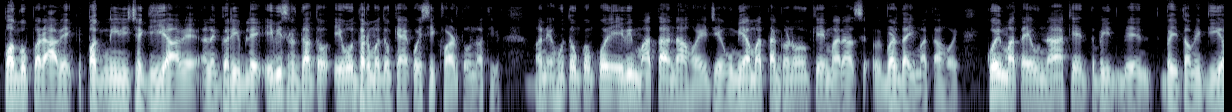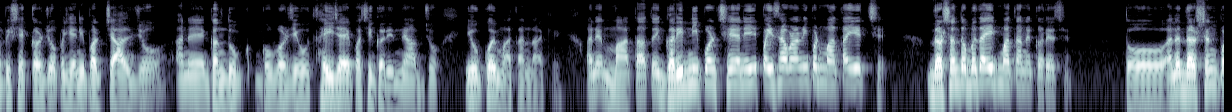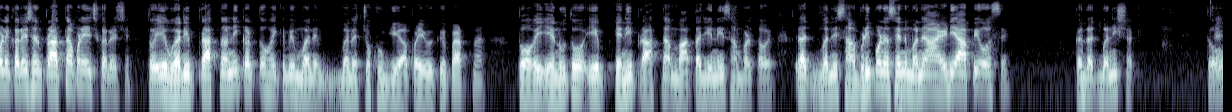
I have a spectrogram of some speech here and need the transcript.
પગ ઉપર આવે, પગની નીચે ઘી આવે અને ગરીબ લે, એવી શ્રદ્ધા તો, એવો ધર્મ તો ક્યાંય કોઈ શીખવાડતો નથી. અને હું તો કહું, કોઈ એવી માતા ના હોય, જે ઉમિયા માતા ગણો કે મારા વરદાઈ માતા હોય, કોઈ માતા એવું ના કે, ભાઈ બેન ભાઈ, તમે ઘી અભિષેક કરજો, પછી એની પર ચાલજો અને ગંદુ ગોબર જેવું થઈ જાય, પછી ગરીબને આપજો. એવું કોઈ માતા ના કે અને માતા તો એ ગરીબની પણ છે અને એ પૈસાવાળાની પણ માતા એ જ છે. દર્શન તો બધા એ જ માતાને કરે છે. તો અને દર્શન પણ કરે છે અને પ્રાર્થના પણ એ જ કરે છે. તો એ ગરીબ પ્રાર્થના નહીં કરતો હોય કે ભાઈ મને મને ચોખ્ખું ઘી આપે એવી કોઈ પ્રાર્થના. તો હવે એનું તો એ એની પ્રાર્થના માતાજી નહીં સાંભળતા હોય. કદાચ બની સાંભળી પણ હશે ને મને આ આઈડિયા આપ્યો હશે. કદાચ બની શકે. તો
